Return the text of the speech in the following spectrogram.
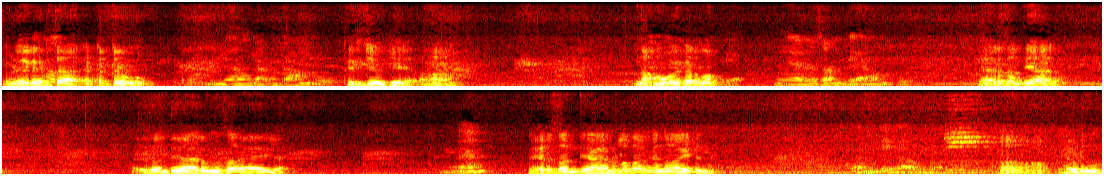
എവിടെയെങ്കിലും എടുത്താൽ ഇട്ടിട്ട് പോകും തിരിച്ചു നോക്കിയില്ല. ആ. നമ്മ പോയി കിടന്നോ. നേരെ സന്ധ്യ നേരെ സന്ധ്യ ആകാനൊന്നും സമയമായില്ല നേരെ സന്ധ്യ ആകാനുള്ള സമയമൊന്നും ആയില്ലെന്ന്. ആ എവിടുന്ന്?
